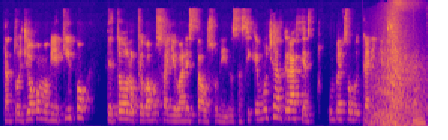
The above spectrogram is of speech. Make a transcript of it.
tanto yo como mi equipo, de todo lo que vamos a llevar a Estados Unidos. Así que muchas gracias. Un beso muy cariñoso.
